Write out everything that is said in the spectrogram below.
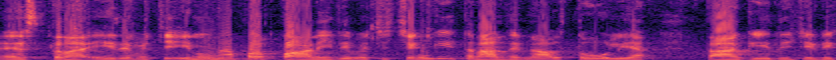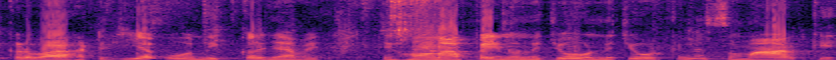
ਇਸ ਤਰ੍ਹਾਂ ਇਹਦੇ ਵਿੱਚ ਇਹਨੂੰ ਨਾ ਆਪਾਂ ਪਾਣੀ ਦੇ ਵਿੱਚ ਚੰਗੀ ਤਰ੍ਹਾਂ ਦੇ ਨਾਲ ਧੋ ਲਿਆ ਤਾਂ ਕਿ ਇਹਦੀ ਜਿਹੜੀ ਕੜਵਾਹਟ ਜੀ ਆ ਉਹ ਨਿਕਲ ਜਾਵੇ ਤੇ ਹੁਣ ਆਪਾਂ ਇਹਨੂੰ ਨਿਚੋੜ ਨਿਚੋੜ ਕੇ ਨਾ ਸਮਾਰ ਕੇ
